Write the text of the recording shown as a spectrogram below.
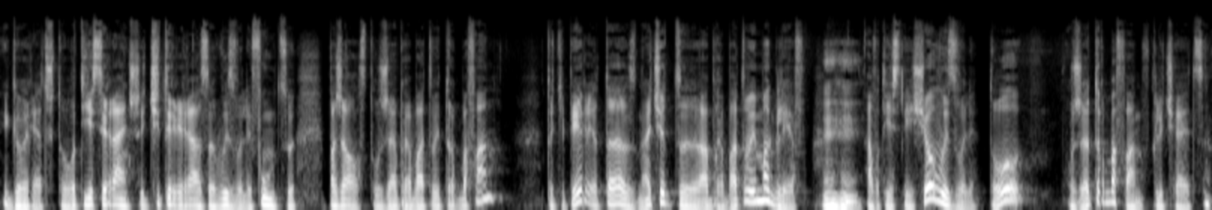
и говорят, что вот если раньше четыре раза вызвали функцию, пожалуйста, уже обрабатывай турбофан, то теперь это значит э, обрабатывай маглев. Угу. А вот если еще вызвали, то уже турбофан включается.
